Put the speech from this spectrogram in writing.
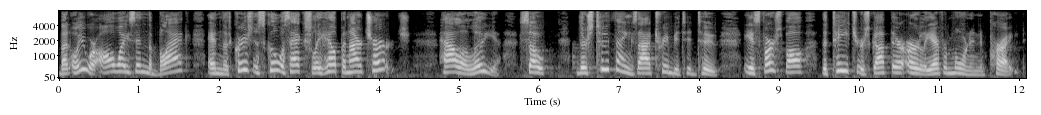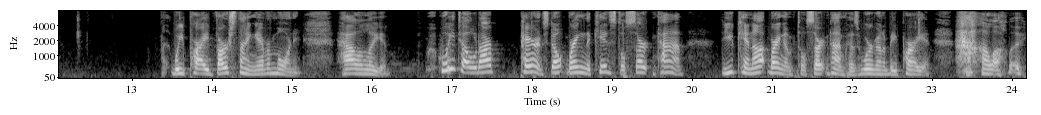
But we were always in the black, and the Christian school was actually helping our church. Hallelujah. So there's two things I attributed to is first of all, the teachers got there early every morning and prayed. We prayed first thing every morning. Hallelujah. We told our parents don't bring the kids till certain time you cannot bring them till a certain time because we're going to be praying. Hallelujah.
